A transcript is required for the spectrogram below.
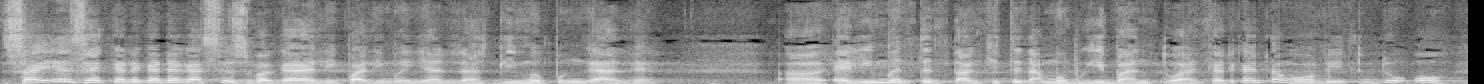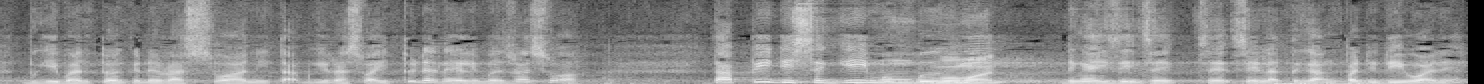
Saya saya kadang-kadang rasa sebagai ahli parlimen yang dah lima penggal. Eh, uh, elemen tentang kita nak memberi bantuan. Kadang-kadang orang boleh tuduh, oh beri bantuan kena rasuah, ni tak beri rasuah. Itu adalah elemen rasuah. Tapi di segi memberi, Muhammad. dengan izin, saya, saya, saya nak tegang pada Dewan. Eh,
